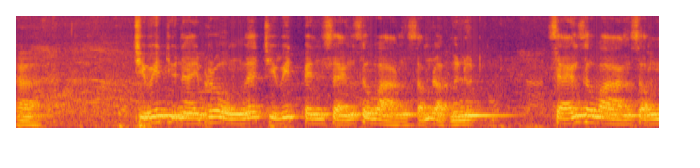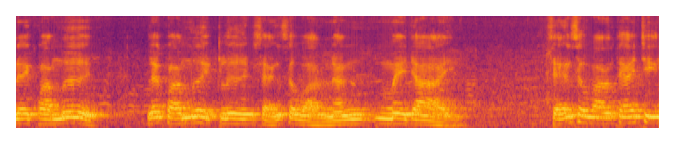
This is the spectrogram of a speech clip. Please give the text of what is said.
ค่ะ ชีวิตอยู่ในพระองค์และชีวิตเป็นแสงสว่างสำหรับมนุษย์ แสงสว่างส่องในความมืด และความมืดกลืนแสงสว่างนั้นไม่ได้ แสงสว่างแท้จริง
